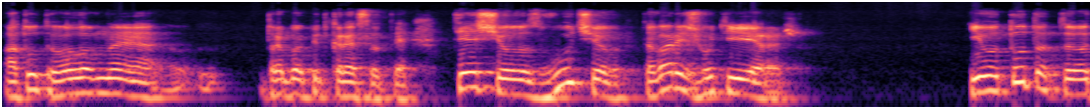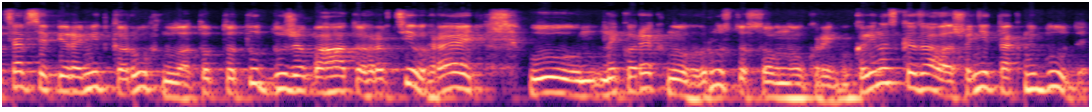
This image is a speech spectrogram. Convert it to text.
А тут головне треба підкреслити те, що озвучив товариш Гутієреш. І отут от, оця вся пірамідка рухнула. Тобто тут дуже багато гравців грають у некоректну гру стосовно України. Україна сказала, що ні, так не буде.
